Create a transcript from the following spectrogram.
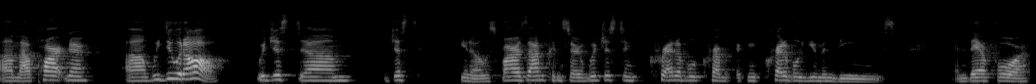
um, our partner. Uh, we do it all. We're just, um, just you know, as far as I'm concerned, we're just incredible, incredible human beings. and therefore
